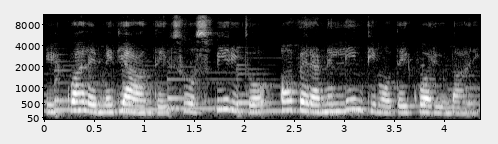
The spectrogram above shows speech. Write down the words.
il quale mediante il suo Spirito opera nell'intimo dei cuori umani.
